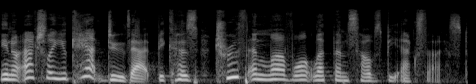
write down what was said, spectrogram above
You know, actually, you can't do that because truth and love won't let themselves be excised.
